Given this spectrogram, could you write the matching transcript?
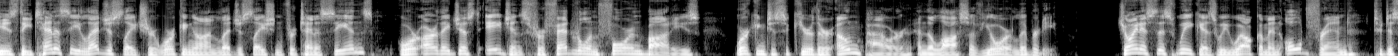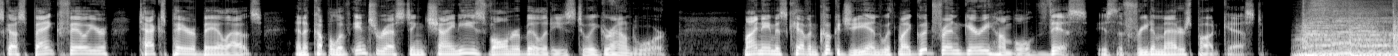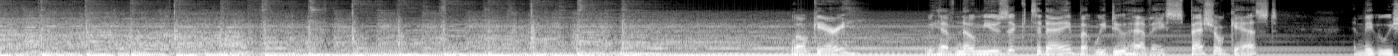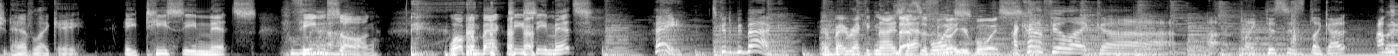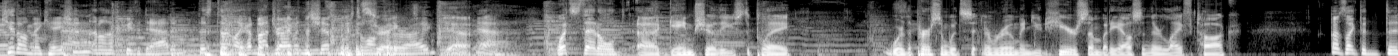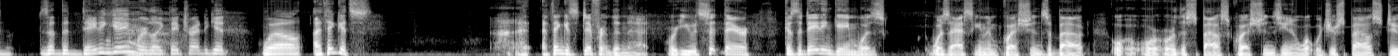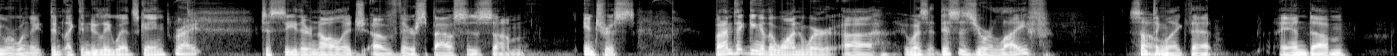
Is the Tennessee legislature working on legislation for Tennesseans, or are they just agents for federal and foreign bodies working to secure their own power and the loss of your liberty? Join us this week as we welcome an old friend to discuss bank failure, taxpayer bailouts, and a couple of interesting Chinese vulnerabilities to a ground war. My name is Kevin Kookogey, and with my good friend Gary Humble, this is the Freedom Matters Podcast. Well, Gary, we have no music today, but we do have a special guest, and maybe we should have like a a TC Mits theme song. Welcome back, TC Mits. Hey, it's good to be back. Everybody recognize That's that a voice? familiar voice. I kind of feel like, uh, uh, like this is like I, I'm the kid on vacation. I don't have to be the dad, and this time, like I'm not driving the ship. I'm just That's along for the right. ride. yeah. Yeah. What's that old uh, game show they used to play where the person would sit in a room and you'd hear somebody else in their life talk? Oh, it's like the the is that the dating game where like they tried to get Well, I think it's I I think it's different than that. Where you would sit there because the dating game was was asking them questions about or, or or the spouse questions, you know, what would your spouse do or when they like the newlyweds game right. to see their knowledge of their spouse's um, interests. But I'm thinking of the one where uh, was it? This is your life, something Oh. like that. And um,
